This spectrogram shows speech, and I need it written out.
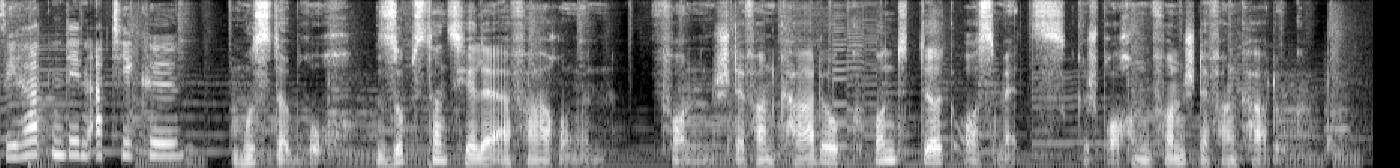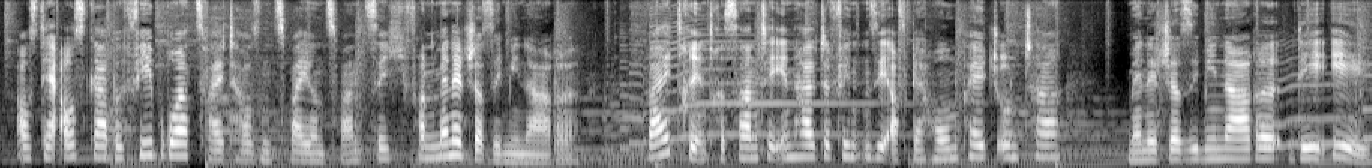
Sie hörten den Artikel Musterbruch. Substanzielle Erfahrungen von Stefan Kaduk und Dirk Osmetz, gesprochen von Stefan Kaduk. Aus der Ausgabe Februar 2022 von Managerseminare. Weitere interessante Inhalte finden Sie auf der Homepage unter managerseminare.de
